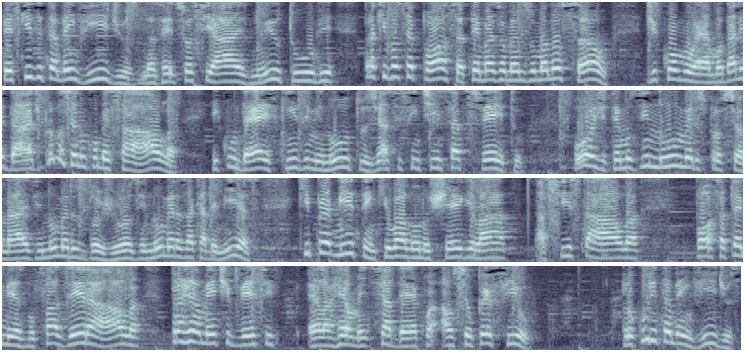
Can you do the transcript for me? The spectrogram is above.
Pesquise também vídeos nas redes sociais, no YouTube, para que você possa ter mais ou menos uma noção de como é a modalidade, para você não começar a aula e com 10, 15 minutos já se sentir insatisfeito Hoje temos inúmeros profissionais, inúmeros dojos, inúmeras academias que permitem que o aluno chegue lá, assista a aula, possa até mesmo fazer a aula para realmente ver se ela realmente se adequa ao seu perfil. Procure também vídeos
